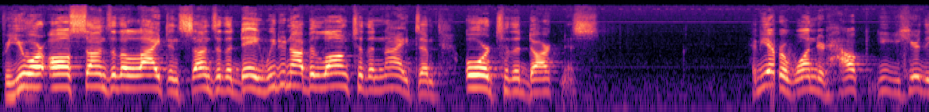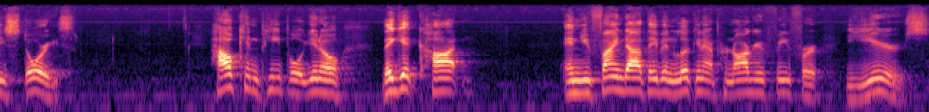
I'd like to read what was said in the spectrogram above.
for you are all sons of the light and sons of the day. We do not belong to the night um, or to the darkness. Have you ever wondered how you hear these stories? How can people, you know, they get caught and you find out they've been looking at pornography for years.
